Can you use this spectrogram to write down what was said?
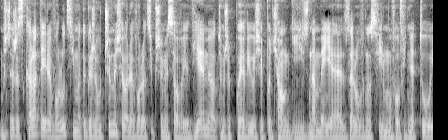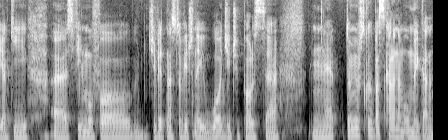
Myślę, że skala tej rewolucji, mimo tego, że uczymy się o rewolucji przemysłowej, wiemy o tym, że pojawiły się pociągi, znamy je zarówno z filmów o Winnetu, jak i e, z filmów o XIX-wiecznej Łodzi czy Polsce, mm, to mimo wszystko chyba skala nam umyka.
